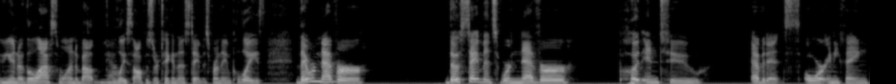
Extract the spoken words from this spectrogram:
you know the last one about Yeah. the police officer taking those statements from the employees, they were never. Those statements were never put into evidence or anything.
